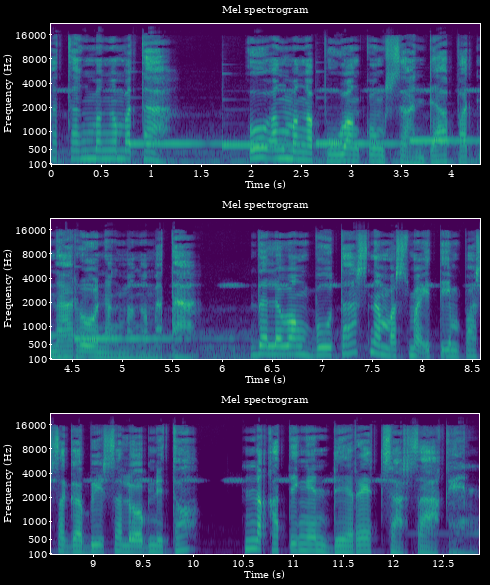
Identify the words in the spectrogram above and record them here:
At ang mga mata o ang mga puwang kung saan dapat naroon ang mga mata. Dalawang butas na mas maitim pa sa gabi sa loob nito, nakatingin diretsa sa akin.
